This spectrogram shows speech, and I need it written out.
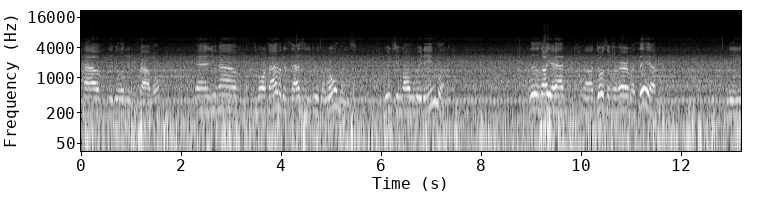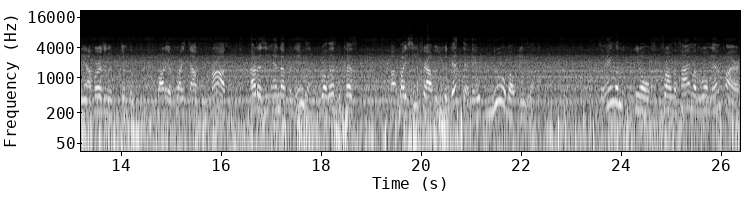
have the ability to travel, and you have the North Africans, as you do the Romans, reaching all the way to England. This is how you had uh, Joseph of Arimathea, the uh, person who took the body of Christ down from the cross. How does he end up in England? Well, that's because uh, by sea travel you could get there. They knew about England. So England, you know, from the time of the Roman Empire,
